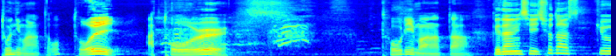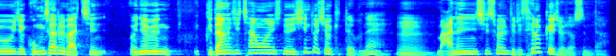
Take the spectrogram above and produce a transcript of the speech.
돈이 많았다고? 돌. 아 돌. 돌이 많았다. 그 당시 초등학교 이제 공사를 마친 왜냐하면 그 당시 창원시는 신도시였기 때문에 음. 많은 시설들이 새롭게 지어졌습니다.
